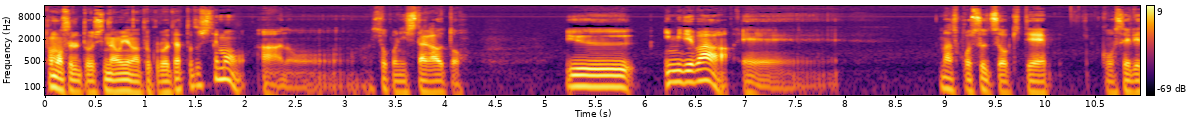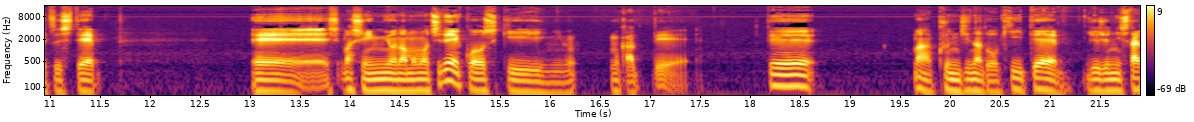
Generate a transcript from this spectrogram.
ともすると失うようなところであったとしても、あのそこに従うという意味では、え、まあ、こうスーツを着てこう整列してえー、まあ、神妙な面持ちで公式に向かって、で、まあ、訓示などを聞いて、従順に従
